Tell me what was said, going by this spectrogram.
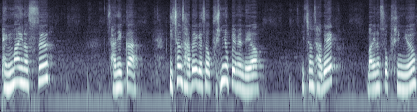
100 마이너스 4니까 2400에서 96 빼면 돼요. 2400 마이너스 96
